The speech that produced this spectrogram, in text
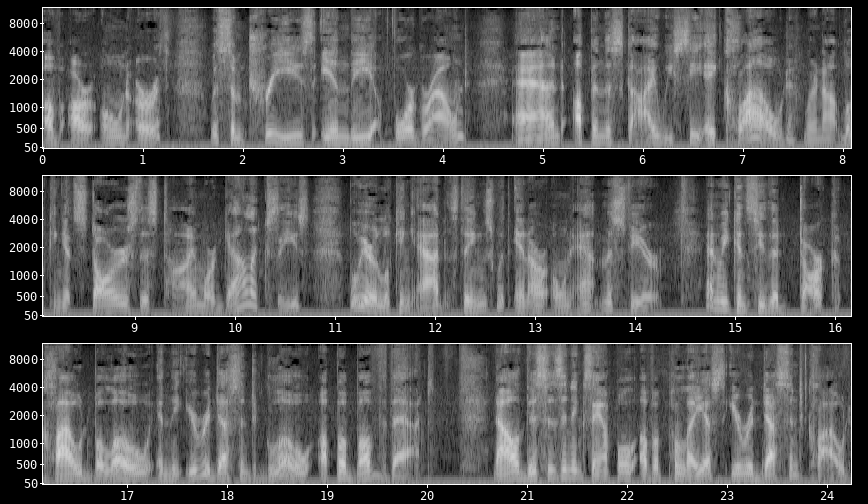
of our own Earth with some trees in the foreground. And up in the sky, we see a cloud. We're not looking at stars this time or galaxies, but we are looking at things within our own atmosphere. And we can see the dark cloud below and the iridescent glow up above that. Now this is an example of a Pileus iridescent cloud.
